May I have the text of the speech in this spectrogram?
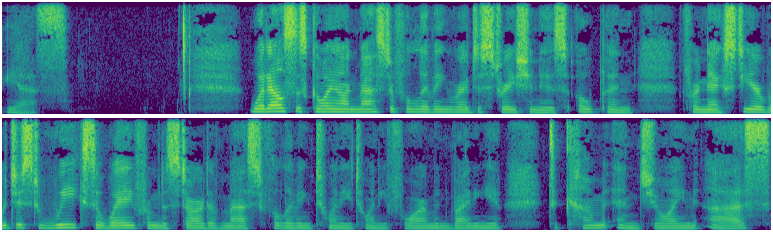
yes. What else is going on? Masterful Living registration is open for next year. We're just weeks away from the start of Masterful Living 2024. I'm inviting you to come and join us.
